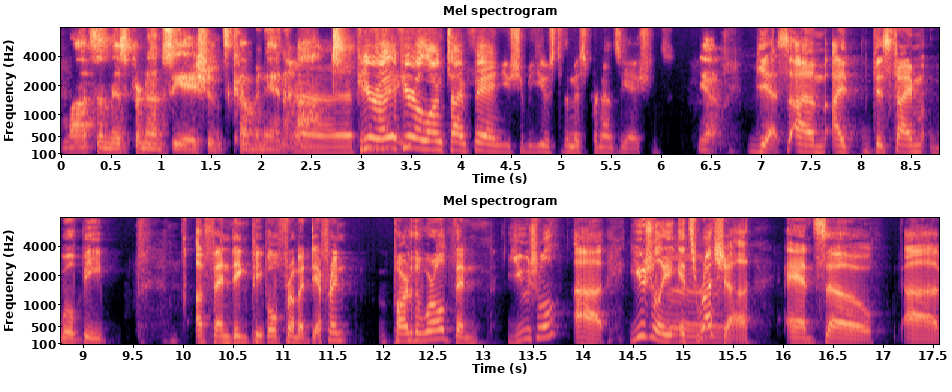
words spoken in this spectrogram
Lots of mispronunciations coming in Uh, if you're a, if you're a longtime fan, you should be used to the mispronunciations. Yeah, Yes, um, I this time will be offending people from a different part of the world than usual. Uh, usually it's Uh. Russia, and so uh,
